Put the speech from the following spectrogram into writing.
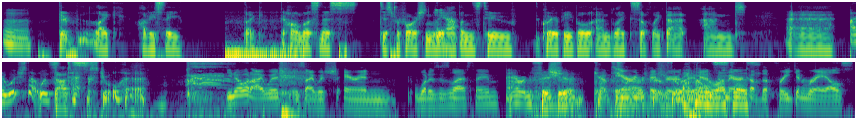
they're like obviously like homelessness disproportionately Yeah. happens to queer people and like stuff like that and uh I wish that was That's- textual here. You know what I wish is I wish Aaron, what is his last name? Aaron Fischer, Captain Aaron America Fischer, the the Captain America of the freaking rails.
